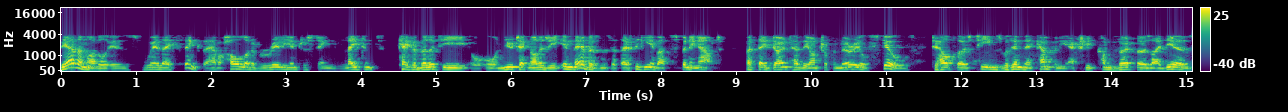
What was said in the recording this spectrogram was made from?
The other model is where they think they have a whole lot of really interesting latent capability or, or new technology in their business that they're thinking about spinning out, but they don't have the entrepreneurial skills to help those teams within their company actually convert those ideas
